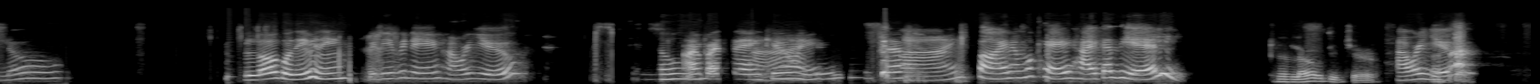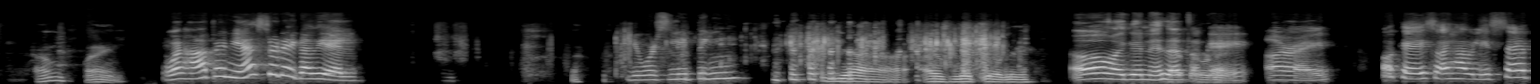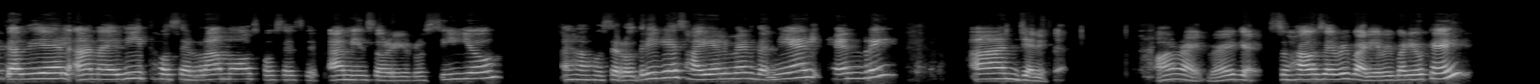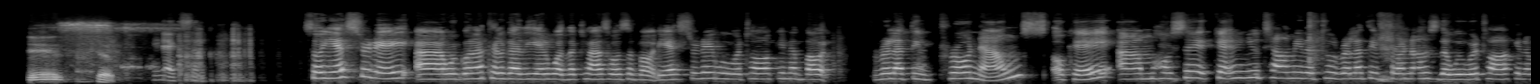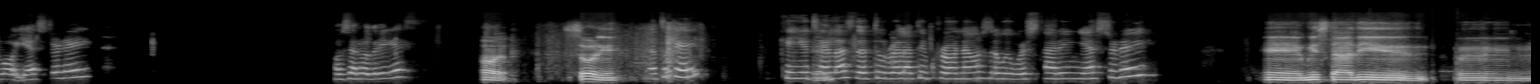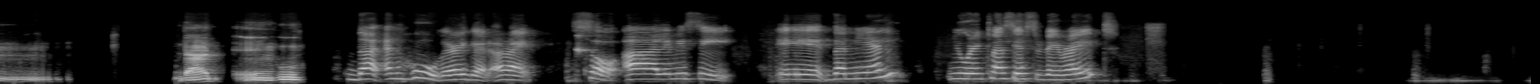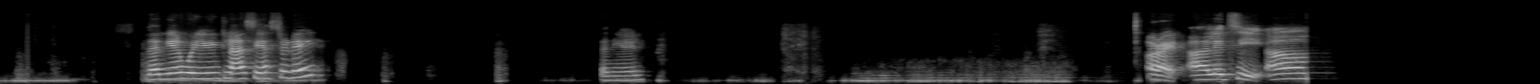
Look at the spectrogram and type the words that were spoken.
Hello. Hello, good evening. Good evening. How are you? Hello. I'm fine, thank you. Hi. And you. Fine. Fine. I'm okay. Hi, Gabriel. Hello, teacher. How are you? I'm fine. What happened yesterday, Gabriel? You were sleeping. yeah, I sleep early. Oh my goodness, that's That's okay. All right. Okay, so I have Lisette, Gabriel, Ana Edith, Jose Ramos, Jose, Se- I mean, sorry, Rosillo. I have Jose Rodriguez, hi Elmer, Daniel, Henry, and Jennifer. All right, very good. So how's everybody? Everybody okay? Yes. Yes. Excellent. So yesterday, uh, we're gonna tell Gadiel what the class was about. Yesterday, we were talking about relative pronouns, okay? Um, Jose, can you tell me the two relative pronouns that we were talking about yesterday? Jose Rodriguez, Oh, sorry. that's okay. Can you tell us the two relative pronouns that we were studying yesterday? Uh, we studied um, that and who. That and who, very good, all right. So, uh, let me see. Eh, Daniel, you were in class yesterday, right? Daniel, were you in class yesterday? Daniel? All right, uh, let's see. Um,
